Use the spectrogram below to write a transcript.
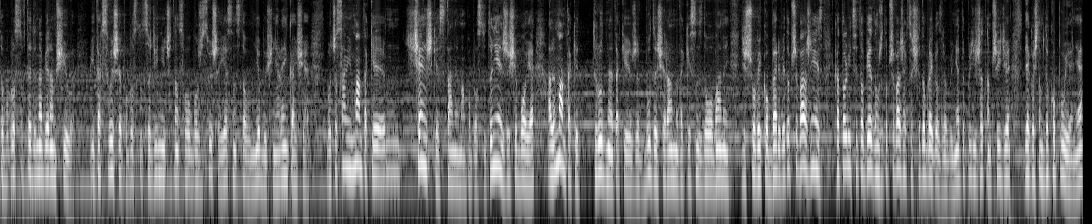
to po prostu wtedy nabieram siły. I tak słyszę, po prostu codziennie czytam Słowo Boże, słyszę, jestem z Tobą, nie bój się, nie lękaj się, bo czasami mam takie mm, ciężkie stany, mam po prostu. To nie jest, że się boję, ale mam takie trudne, takie, że budzę się rano, taki jestem zdołowany, gdzieś człowiek oberwie. To przeważnie jest, katolicy to wiedzą, że to przeważnie jak coś się dobrego zrobi, nie? To później szatan przyjdzie, jakoś tam dokopuje, nie?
